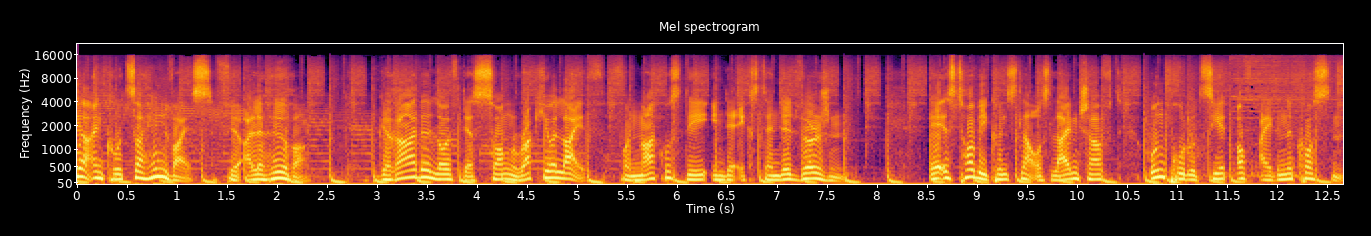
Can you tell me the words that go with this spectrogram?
Hier ein kurzer Hinweis für alle Hörer. Gerade läuft der Song Rock Your Life von Markus D. in der Extended Version. Er ist Hobbykünstler aus Leidenschaft und produziert auf eigene Kosten.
